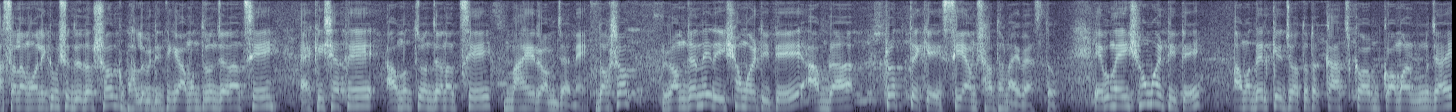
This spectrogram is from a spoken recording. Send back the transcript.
আসসালামু আলাইকুম শুধু দর্শক, ভালো ভিডিও থেকে আমন্ত্রণ জানাচ্ছি। একই সাথে আমন্ত্রণ জানাচ্ছি মাহের রমজানে। দর্শক, রমজানের এই সময়টিতে আমরা প্রত্যেকে সিয়াম সাধনায় ব্যস্ত। এবং এই সময়টিতে আমাদেরকে যতটা কাজকর্ম কমানো যায়,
